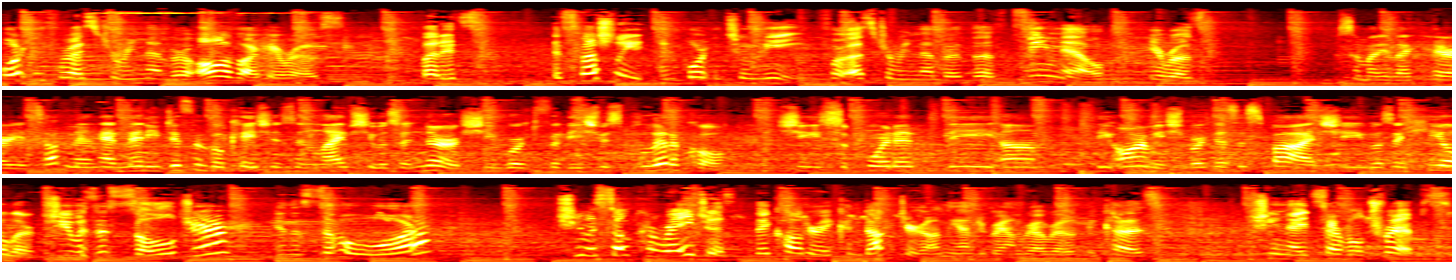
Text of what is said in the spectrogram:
It's important for us to remember all of our heroes, but it's especially important to me for us to remember the female heroes. Somebody like Harriet Tubman had many different vocations in life. She was a nurse. She worked for the. She was political. She supported the um, the army. She worked as a spy. She was a healer. She was a soldier in the Civil War. She was so courageous. They called her a conductor on the Underground Railroad because she made several trips.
